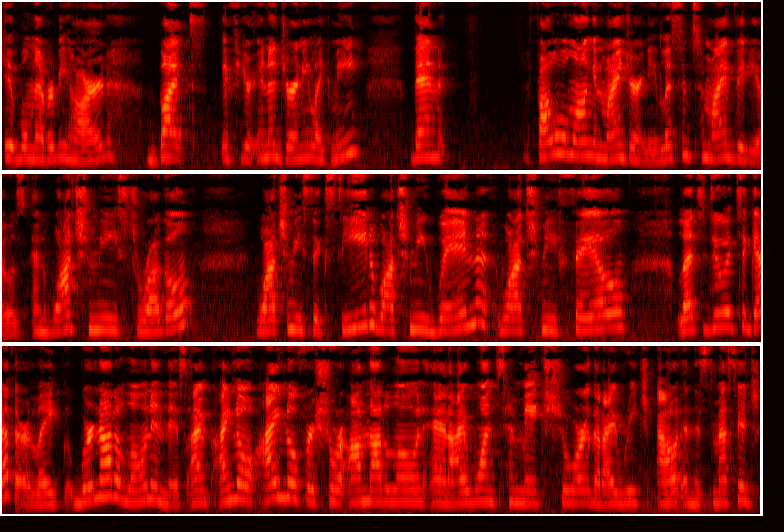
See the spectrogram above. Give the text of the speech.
It will never be hard. But if you're in a journey like me then follow along in my journey, listen to my videos and watch me struggle, watch me succeed, watch me win, watch me fail, let's do it together. Like we're not alone in this. I I know I know for sure I'm not alone and I want to make sure that I reach out and this message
